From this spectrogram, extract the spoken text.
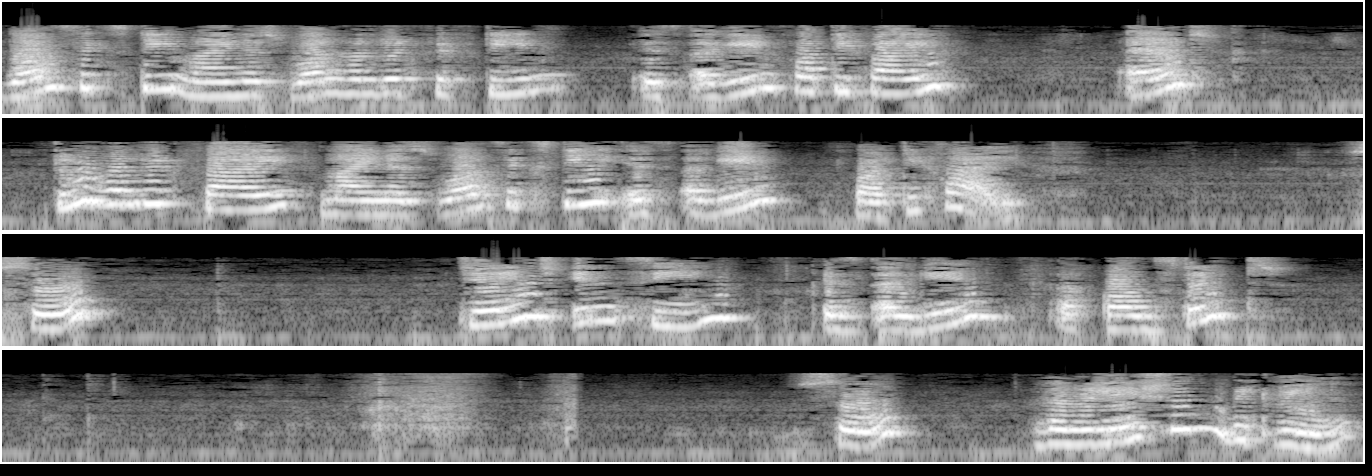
160 minus 115 is again 45 and 205 minus 160 is again 45. So, change in C is again a constant. So, the relation between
